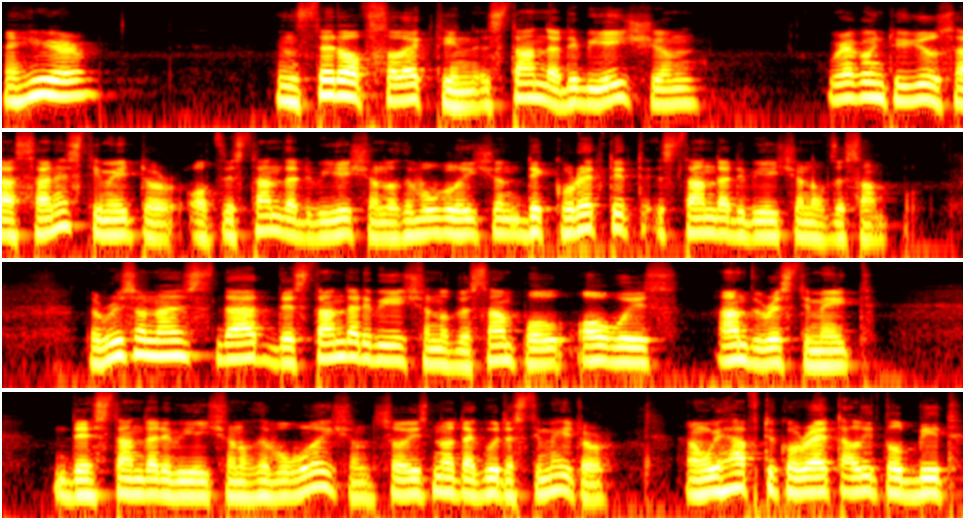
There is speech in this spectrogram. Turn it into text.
and here instead of selecting standard deviation we are going to use as an estimator of the standard deviation of the population the corrected standard deviation of the sample. The reason is that the standard deviation of the sample always underestimate the standard deviation of the population, so it's not a good estimator. And we have to correct a little bit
